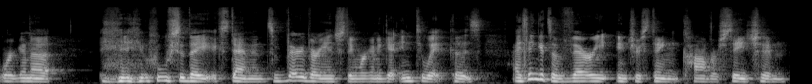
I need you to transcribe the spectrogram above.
we're gonna who should they extend? And it's very, very interesting. We're gonna get into it because I think it's a very interesting conversation.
